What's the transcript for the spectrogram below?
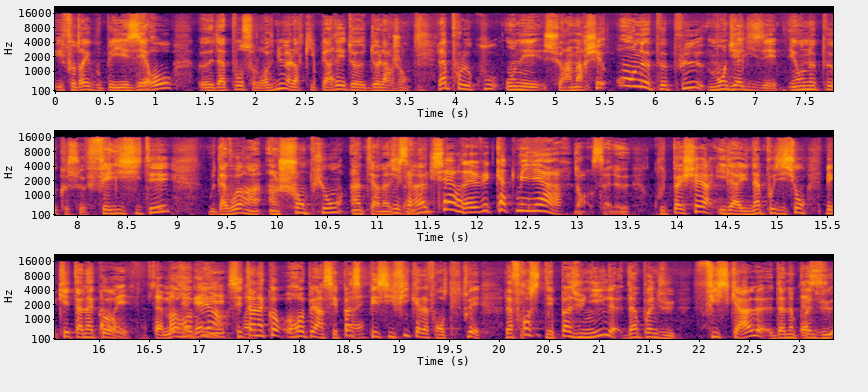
il faudrait que vous payiez zéro d'impôt sur le revenu alors qu'il perdait de, de l'argent. Là, pour le coup, on est sur un marché, on ne peut plus mondialiser et on ne peut que se féliciter d'avoir un, un, champion international. Mais ça coûte cher, vous avez vu 4 milliards. Non, ça ne coûte pas cher. Il a une imposition, mais qui est un accord bah européen. C'est un accord européen. C'est pas spécifique à la France. La France n'est pas une île d'un point de vue fiscal, d'un point de vue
